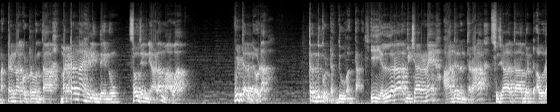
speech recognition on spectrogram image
ಮಟ್ಟಣ್ಣ ಕೊಟ್ಟರು ಅಂತ ಮಟ್ಟಣ್ಣ ಹೇಳಿದ್ದೇನು? ಸೌಜನ್ಯಾಳ ಮಾವ ವಿಠಲ್ ಗೌಡ ತಂದುಕೊಟ್ಟದ್ದು ಅಂತ. ಈ ಎಲ್ಲರ ವಿಚಾರಣೆ ಆದ ನಂತರ ಸುಜಾತ ಭಟ್ ಅವರ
